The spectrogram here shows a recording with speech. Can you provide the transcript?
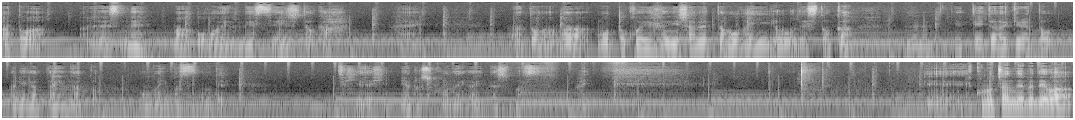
あとはあれですね、まあ、応援メッセージとか、はい、あとはまあもっとこういう風に喋った方がいいようですとか。うん、言っていただけるとありがたいなと思いますのでぜひぜひよろしくお願いいたします。このチャンネルでは、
